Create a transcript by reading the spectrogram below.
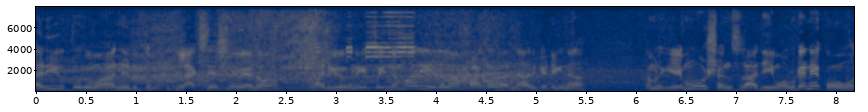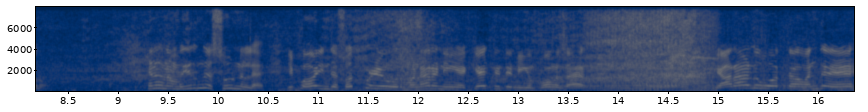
அறிவுபூர்வமாக நிறுத்தணும். ரிலாக்ஸேஷனும் வேணும் அறிவு வேணும். இப்போ இந்த மாதிரி இதெல்லாம் பார்க்கறதா என்ன அது கேட்டிங்கன்னா நம்மளுக்கு எமோஷன்ஸ் தான் அதிகமாக உடனே கோவம் வரும். ஏன்னா நம்ம இருந்த சூழ்நிலை. இப்போ இந்த சொற்பொழிவு ஒரு மணி நேரம் நீங்கள் கேட்டுட்டு நீங்கள் போங்க சார். யாராவது ஒருத்தன் வந்து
